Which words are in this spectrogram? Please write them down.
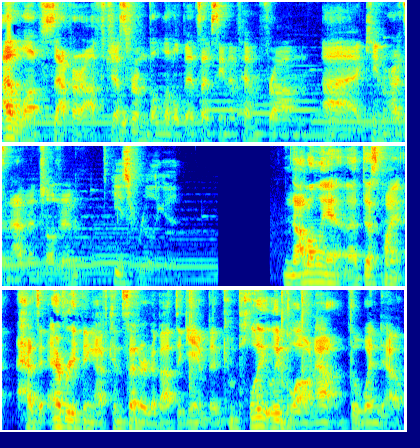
I love Sephiroth just from the little bits I've seen of him from uh, Kingdom Hearts and Advent Children. He's really good. Not only at this point has everything I've considered about the game been completely blown out the window.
